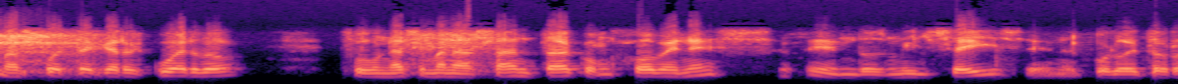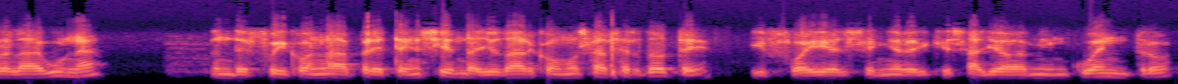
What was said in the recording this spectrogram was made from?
más fuerte que recuerdo fue una Semana Santa con jóvenes en 2006 en el pueblo de Torre Laguna, donde fui con la pretensión de ayudar como sacerdote y fue el Señor el que salió a mi encuentro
